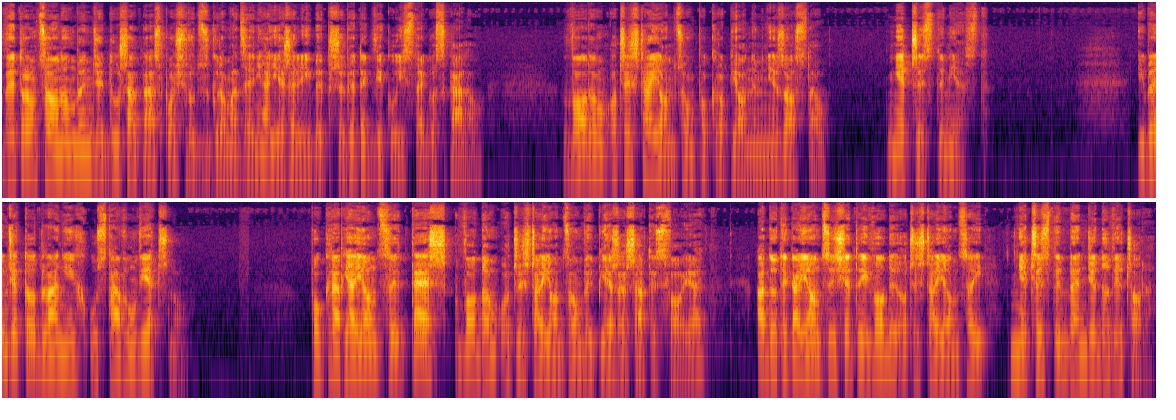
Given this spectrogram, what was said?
wytrąconą będzie dusza ta spośród zgromadzenia, jeżeli by przybytek wiekuistego skalał. Wodą oczyszczającą pokropionym nie został. Nieczystym jest. I będzie to dla nich ustawą wieczną. Pokrapiający też wodą oczyszczającą wypierze szaty swoje, a dotykający się tej wody oczyszczającej nieczystym będzie do wieczora.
